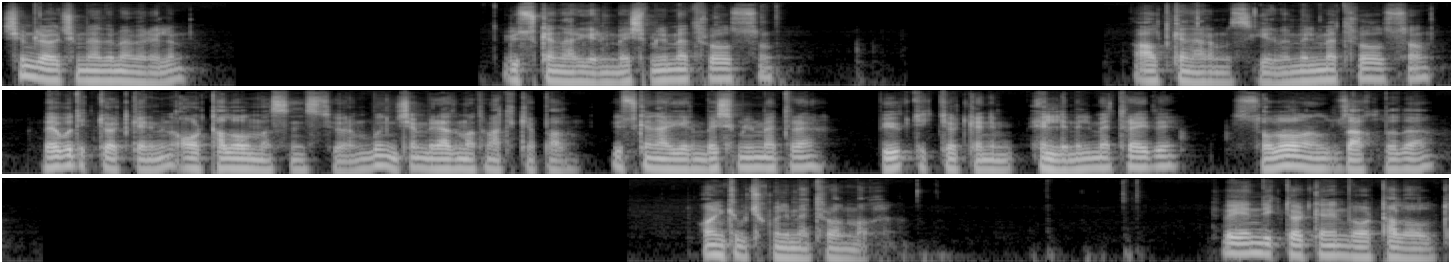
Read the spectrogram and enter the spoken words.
Şimdi ölçümlendirme verelim. Üst kenar 25 mm olsun. Alt kenarımız 20 mm olsun. Ve bu dikdörtgenimin ortalı olmasını istiyorum. Bunun için biraz matematik yapalım. Üst kenar 25 mm. Büyük dikdörtgenim 50 mm idi. Solu olan uzaklığı da 12,5 mm olmalı. Ve yeni dikdörtgenim de ortalı oldu.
